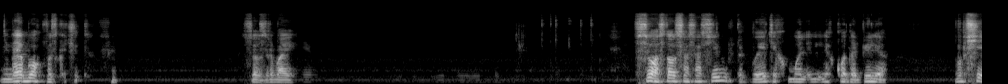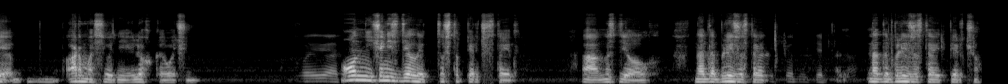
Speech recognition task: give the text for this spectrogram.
Не, дай бог выскочит. Все, взрывай. Все, остался ассасин, как бы этих мы легко добили. Вообще, арма сегодня легкая очень. Он ничего не сделает, то что перчу стоит. А, ну сделал. Надо ближе ставить. Надо ближе ставить перчу.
